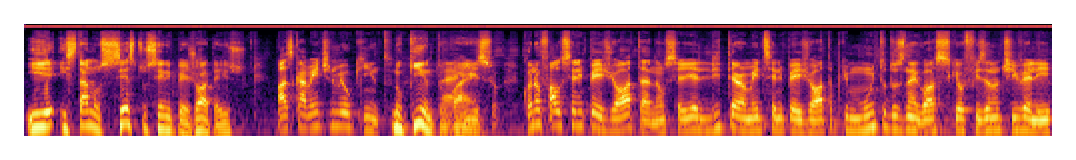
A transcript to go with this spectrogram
E está no sexto CNPJ, é isso? Basicamente no meu quinto. No quinto, é, vai. Isso. Quando eu falo CNPJ, não seria literalmente CNPJ, porque muito dos negócios que eu fiz eu não tive ali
